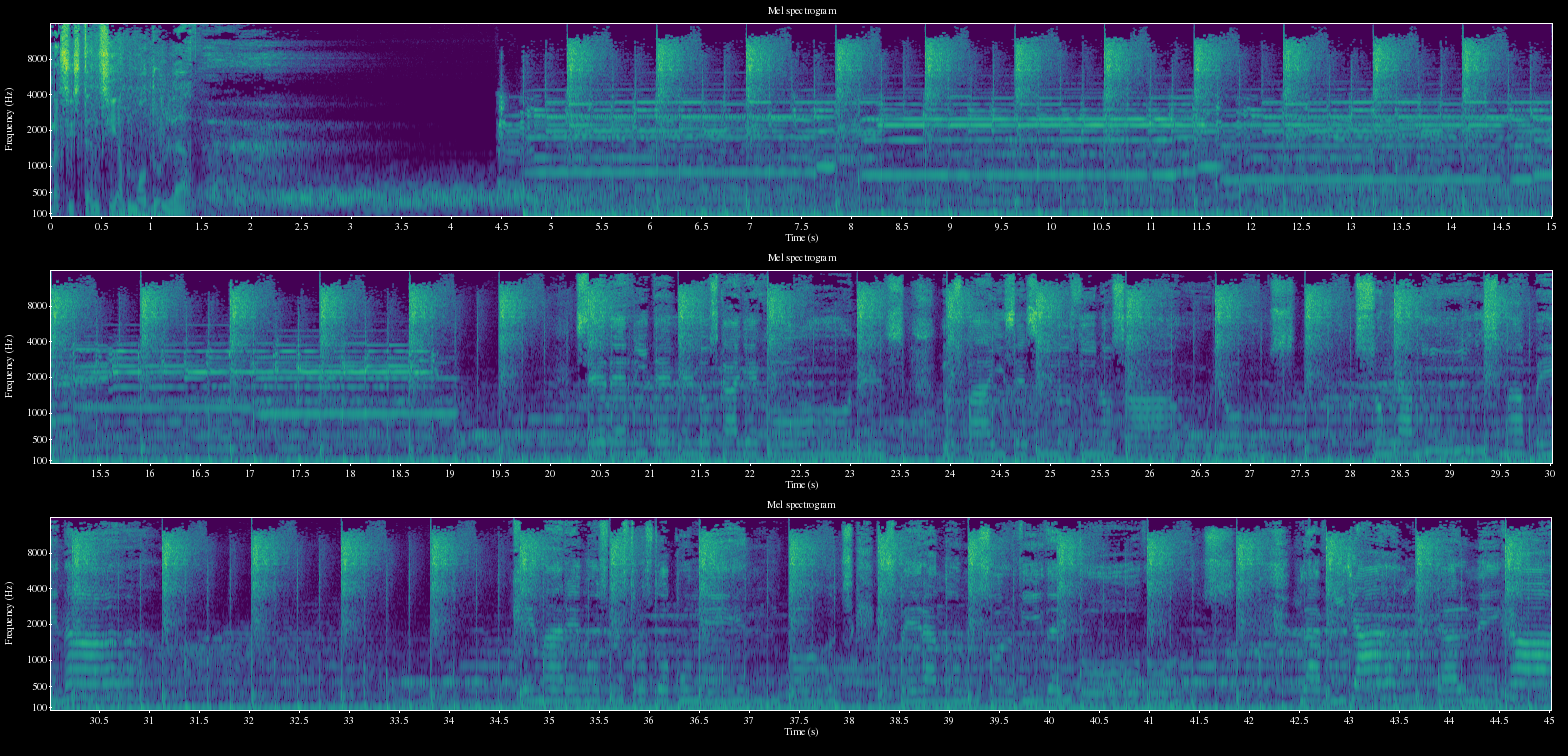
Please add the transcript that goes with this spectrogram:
Resistencia modulada. Callejones, los países y los dinosaurios son la misma pena. Quemaremos nuestros documentos, esperando nos olviden todos. La brillante almeja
